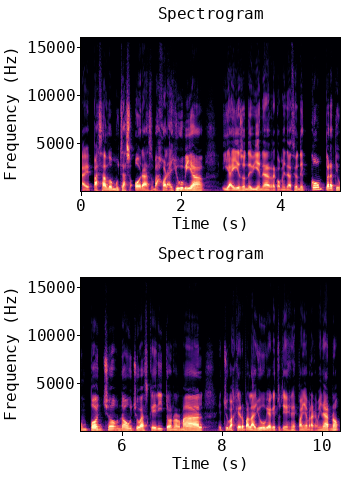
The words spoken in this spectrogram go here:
he pasado muchas horas bajo la lluvia y ahí es donde viene la recomendación de cómprate un poncho, no un chubasquerito normal, el chubasquero para la lluvia que tú tienes en España para caminar, no.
